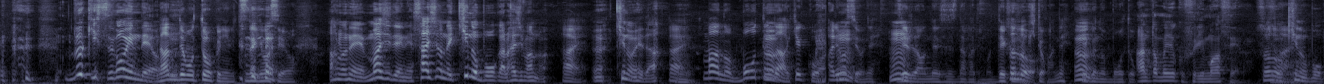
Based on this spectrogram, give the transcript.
武器すごいんだよ。何でもトークにつなぎますよあのねマジでね最初ね木の棒から始まるの、はい。うん、木の枝。はい。うん。まああの棒っていうのは結構ありますよね、うん。ゼルダの伝説の中でもデクの木とかねデクの棒とか。あんたもよく振り回すやん。そうそう、はい。木の棒。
